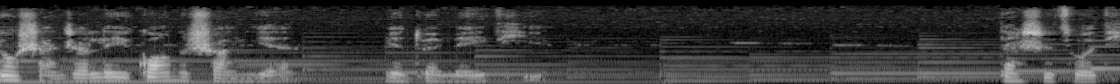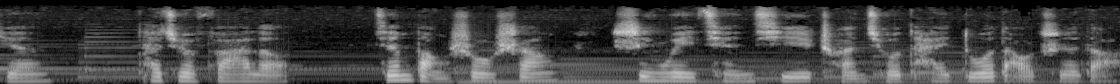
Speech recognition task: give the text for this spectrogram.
用闪着泪光的双眼面对媒体。但是昨天，他却发了肩膀受伤是因为前期传球太多导致的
